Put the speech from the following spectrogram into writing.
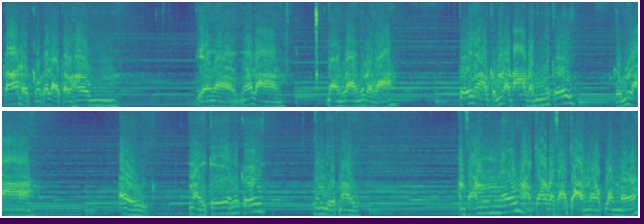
có được một cái lời cầu hôn dạng là nói là đàng hoàng với bà xã cưới nhau cũng là ba bệnh mới cưới. Cũng là ừ này kia mới cưới. Nhân dịp này ông xã muốn nếu mà cho bà xã chọn là một lần nữa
